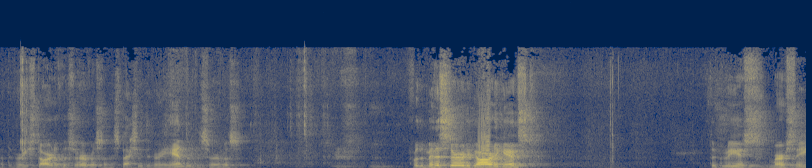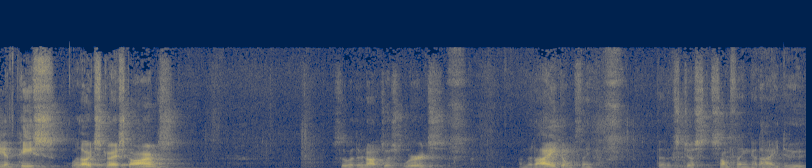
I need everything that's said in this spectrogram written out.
at the very start of the service and especially at the very end of the service. For the minister to guard against the grace, mercy, and peace with outstretched arms, so that they're not just words, and that I don't think that it's just something that I do,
